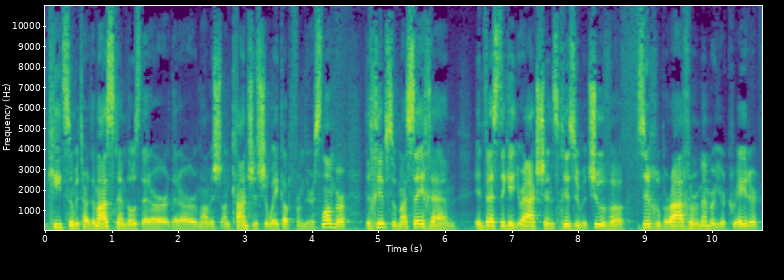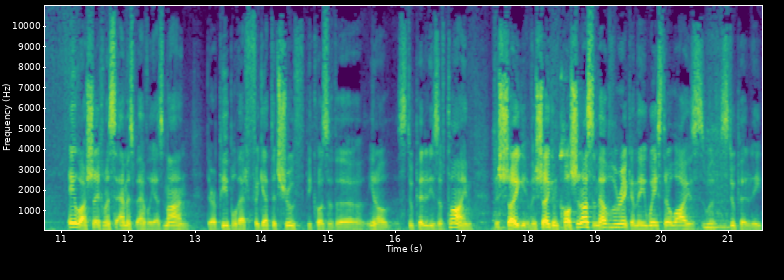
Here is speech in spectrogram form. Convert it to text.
hikitzum v'tardamaschem, those that are that are mamish unconscious should wake up from their slumber. The chibsu masechem, investigate your actions. Chizru b'tshuva, zichru baracha, remember your Creator. There are people that forget the truth because of the you know stupidities of time. And they waste their lives with stupidity.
